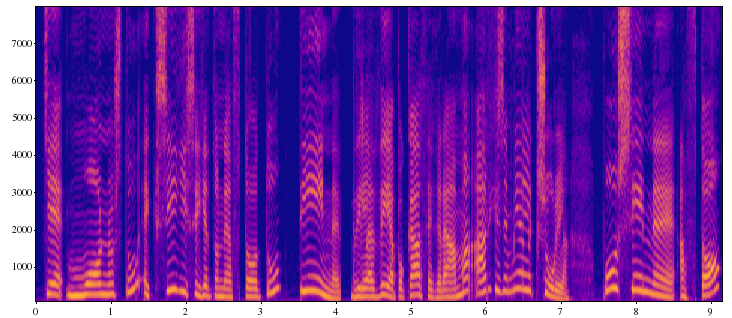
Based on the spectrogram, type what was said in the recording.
και μόνος του εξήγησε για τον εαυτό του τι είναι. Δηλαδή από κάθε γράμμα άρχιζε μία λεξούλα. Πώς είναι αυτό;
